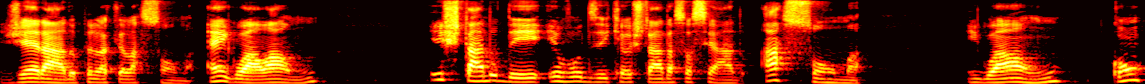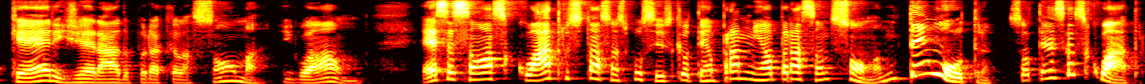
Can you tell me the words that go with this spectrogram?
gerado pelaquela soma é igual a 1. Estado D, eu vou dizer que é o estado associado à soma igual a 1 com carry gerado por aquela soma igual a 1. Essas são as quatro situações possíveis que eu tenho para minha operação de soma. Não tem outra, só tem essas quatro.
